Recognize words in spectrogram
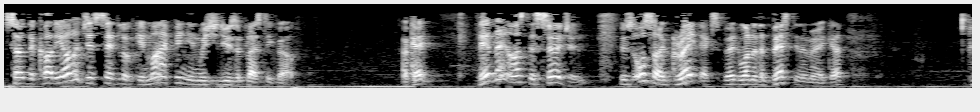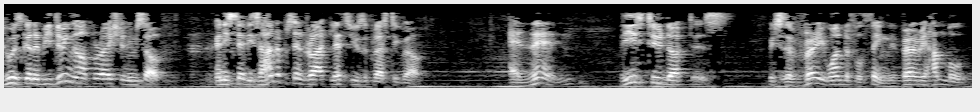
So the cardiologist said, look, in my opinion, we should use a plastic valve. Okay? Then they asked the surgeon, who's also a great expert, one of the best in America, who was going to be doing the operation himself. And he said, he's 100% right, let's use a plastic valve. And then, these two doctors which is a very wonderful thing. They're very humble,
